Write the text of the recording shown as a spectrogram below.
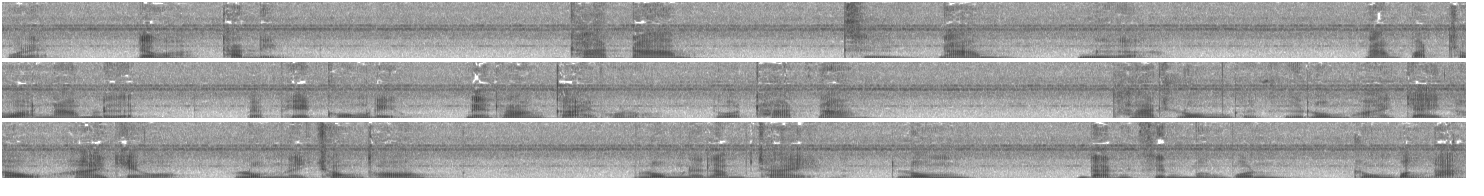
หมดเนี่ยเรียกว่าธาตุดินธาตุน้ำคือน้ำ เหงื่อ น้ำปัสสาวะน้ำเลือดแบบเพศของเหลวในร่างกายของเราเรียกว่าธาตุน้ำธาตุลมก็คือลมหายใจเข้าหายใจออก ลมในช่องท้อง ลมในลำไส้ลมดันขึ้นเบื้องบนลงเบื้องล่าง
